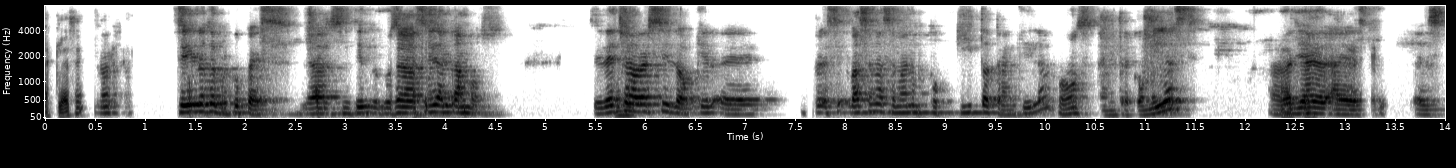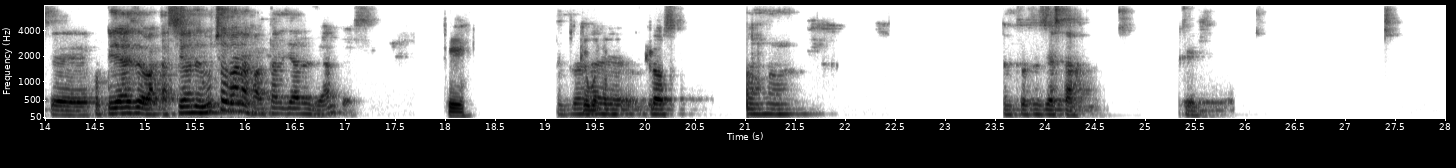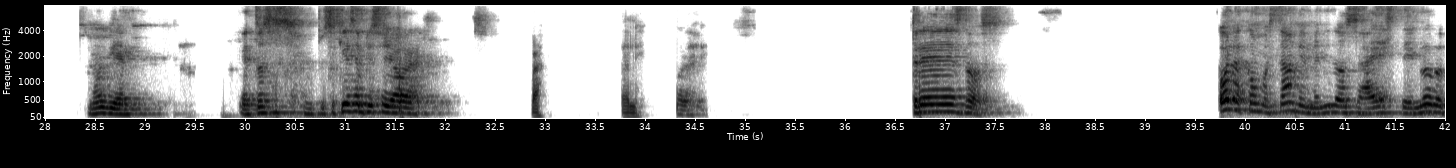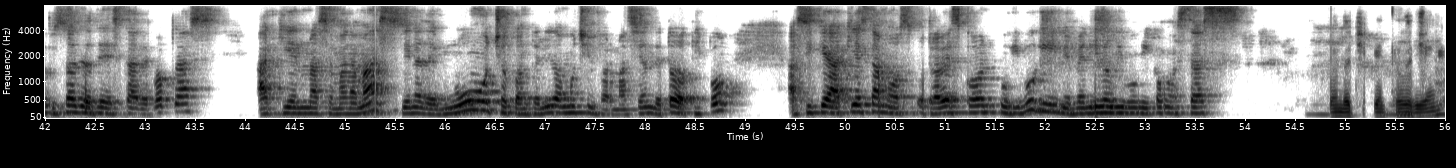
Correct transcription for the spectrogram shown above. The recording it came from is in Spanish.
la clase? sí, no te preocupes. Ya o sea, sí andamos. Sí, de hecho, a ver si lo quiero. Eh, pues, va a ser una semana un poquito tranquila, vamos, entre comillas. A ver, ya, este, porque ya es de vacaciones, muchos van a faltar ya desde antes. Sí. Entonces, los, Entonces ya está. Muy bien. Entonces, pues, si quieres, empiezo yo ahora. Va, dale. 3, 2. Hola, ¿cómo están? Bienvenidos a este nuevo episodio de esta de Podcast. Aquí en una semana más, llena de mucho contenido, mucha información de todo tipo. Así que aquí estamos otra vez con Ugi Boogie. Bienvenido, Ugi Boogie, ¿cómo estás? ¿Dónde, chica? ¿Todo bien?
